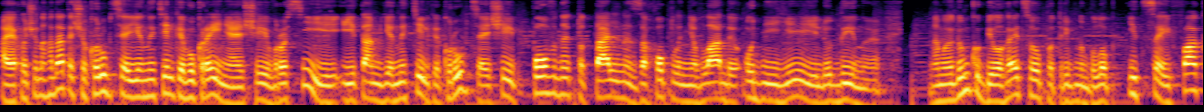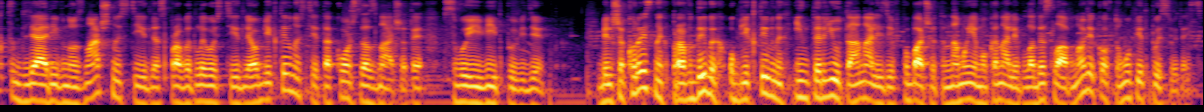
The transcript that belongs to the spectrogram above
А я хочу нагадати, що корупція є не тільки в Україні, а ще й в Росії, і там є не тільки корупція, а ще й повне тотальне захоплення влади однією людиною. На мою думку, Білу Гейтсу потрібно було б і цей факт для рівнозначності, і для справедливості, і для об'єктивності також зазначити в своїй відповіді. Більше корисних, правдивих, об'єктивних інтерв'ю та аналізів побачите на моєму каналі Владислав Новіков, тому підписуйтесь.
